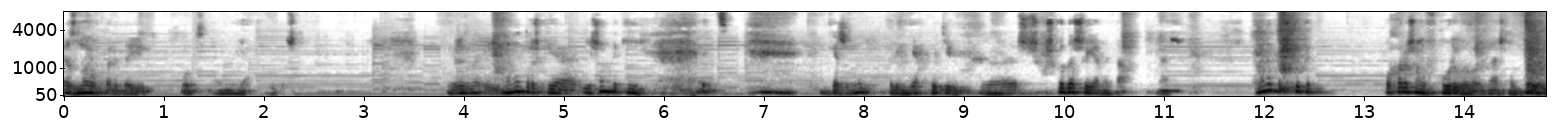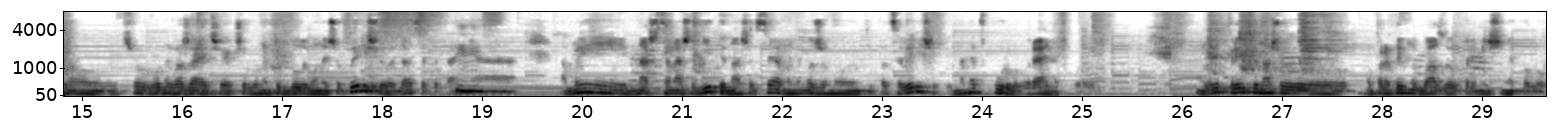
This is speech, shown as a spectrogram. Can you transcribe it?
Я знову передаю хлопцям, ну ніяк, вибачте. Мене трошки я. І що такий каже: ну блін, я хотів, шкода, що я не там. Знаєш. Мене трошки так по-хорошому вкурвало, знаєш, ну, ну, що вони вважають, що якщо б вони тут були, вони щоб вирішили да, це питання. А ми, наш, це наші діти, наше все, ми не можемо типу, це вирішити. Мене вкурвало, реально вкурвало. Я відкрив цю нашу оперативну базу переміщення колон.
